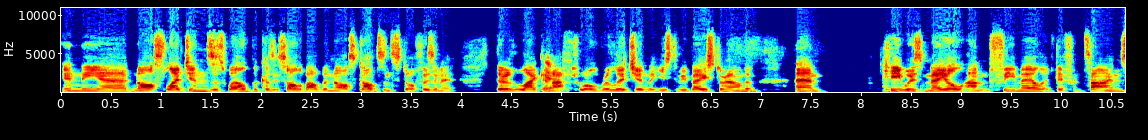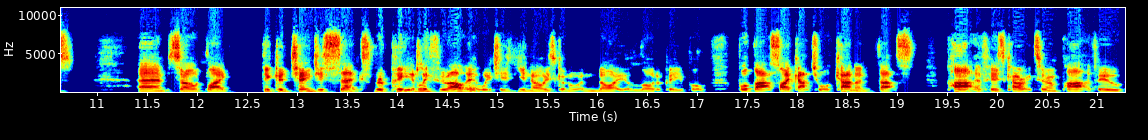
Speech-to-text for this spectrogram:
in the uh, Norse legends as well, because it's all about the Norse gods and stuff, isn't it? They're like an actual religion that used to be based around them. Um, he was male and female at different times, um, so like they could change his sex repeatedly throughout it, which is you know is going to annoy a lot of people. But that's like actual canon. That's part of his character and part of who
